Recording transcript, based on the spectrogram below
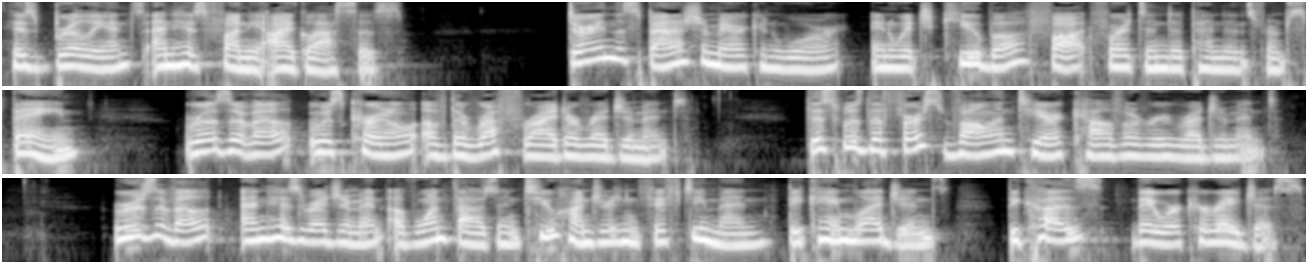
his brilliance, and his funny eyeglasses. During the Spanish American War, in which Cuba fought for its independence from Spain, Roosevelt was colonel of the Rough Rider Regiment. This was the first volunteer cavalry regiment. Roosevelt and his regiment of 1,250 men became legends because they were courageous.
